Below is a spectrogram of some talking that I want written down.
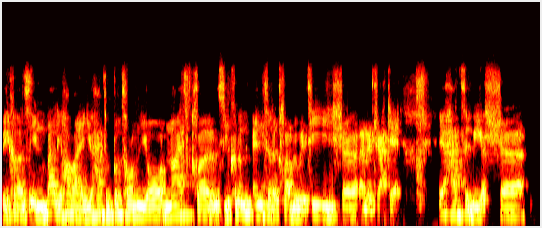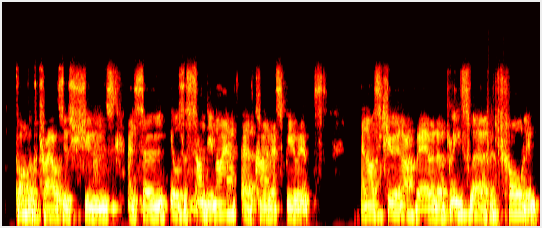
because in Bali Hai you had to put on your nice clothes. You couldn't enter the club with a t-shirt and a jacket. It had to be a shirt, proper trousers, shoes, and so it was a Sunday night uh, kind of experience. And I was queuing up there, and the police were patrolling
